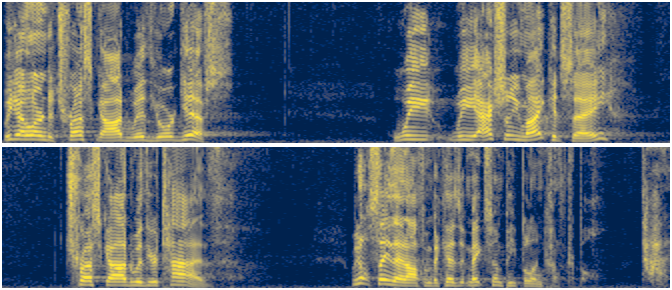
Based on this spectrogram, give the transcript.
We got to learn to trust God with your gifts. We, we actually might could say, trust God with your tithe. We don't say that often because it makes some people uncomfortable. Tithe.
